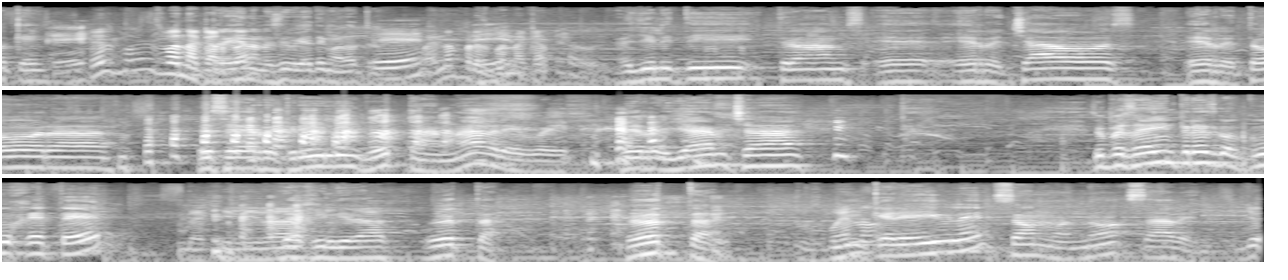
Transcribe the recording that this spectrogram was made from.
Ok. Es, es buena Pero ya no carta. me sirve, ya tengo el otro. eh, Bueno, pero es buena carta, güey. Agility, Trunks, eh, R Chaos, R Tora, SR Krillin, puta madre, güey. R Yamcha. Super Saiyan 3 Goku GT De agilidad. de agilidad. Puta. Puta. Pues bueno, Increíble somos, ¿no? Saben. yo,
